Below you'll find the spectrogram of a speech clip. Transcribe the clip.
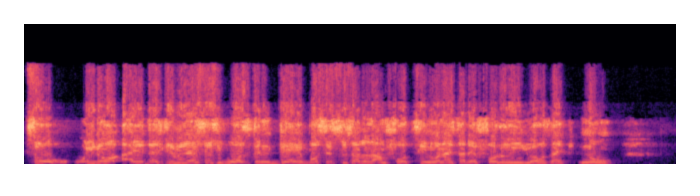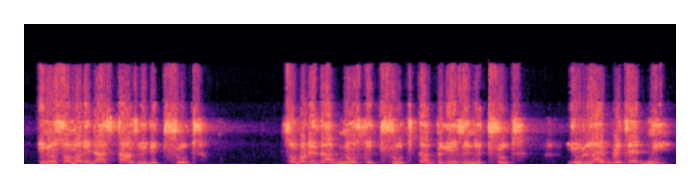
So, you know, I, the relationship wasn't there. But since 2014, when I started following you, I was like, no. You know, somebody that stands with the truth, somebody that knows the truth, that believes in the truth, you liberated me.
